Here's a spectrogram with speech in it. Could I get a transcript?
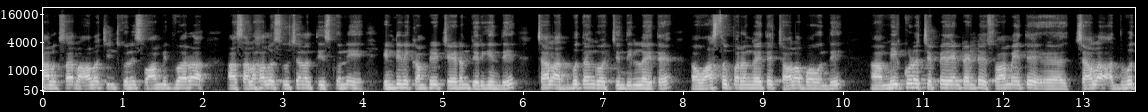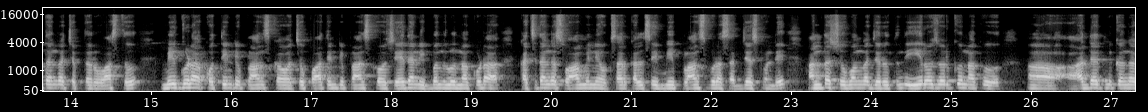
నాలుగు సార్లు ఆలోచించుకొని స్వామి ద్వారా ఆ సలహాలు సూచనలు తీసుకొని ఇంటిని కంప్లీట్ చేయడం జరిగింది. చాలా అద్భుతంగా వచ్చింది ఇల్లు అయితే. వాస్తుపరంగా అయితే చాలా బాగుంది. మీకు కూడా చెప్పేది ఏంటంటే స్వామి అయితే చాలా అద్భుతంగా చెప్తారు వాస్తు. మీకు కూడా కొత్త ఇంటి ప్లాన్స్ కావచ్చు పాత ఇంటి ప్లాన్స్ కావచ్చు ఏదైనా ఇబ్బందులు ఉన్నా కూడా ఖచ్చితంగా స్వామిని ఒకసారి కలిసి మీ ప్లాన్స్ కూడా సెట్ చేసుకోండి. అంత శుభంగా జరుగుతుంది. ఈ రోజు వరకు నాకు ఆధ్యాత్మికంగా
